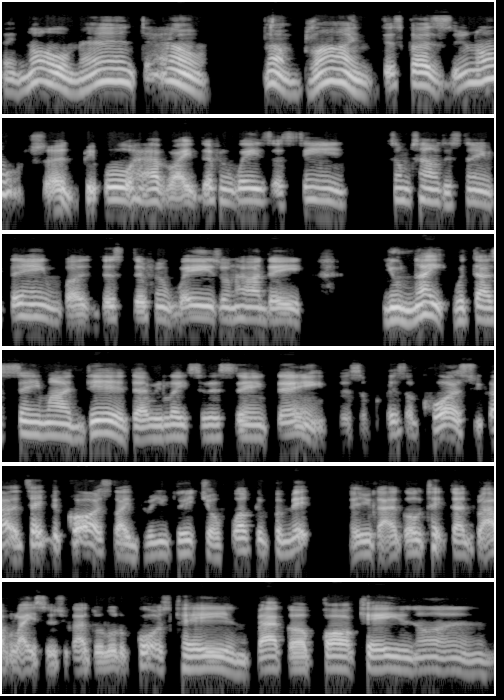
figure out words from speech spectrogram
Like, no, man, damn. No, I'm blind. Just cause, you know, shit, people have like different ways of seeing sometimes the same thing, but just different ways on how they unite with that same idea that relates to the same thing. It's a, it's a course. You gotta take the course. Like do you get your fucking permit, and you gotta go take that driver license. You gotta do a little course K and back up Park K, you know. And,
